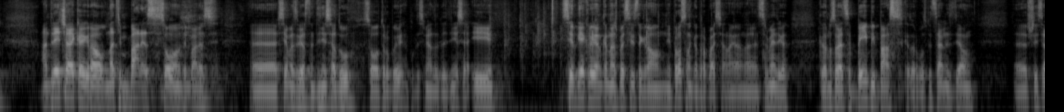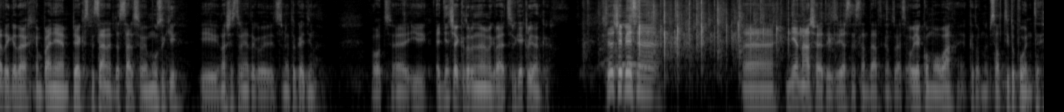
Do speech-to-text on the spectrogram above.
Андрей Чайка играл на тимбалес, соло на тимбалес. Э, всем известный Денис Аду, соло трубы, аплодисменты для Дениса. И Сергей Клюенко, наш басист, играл не просто на контрабасе, а на инструменте, который называется Baby Bass, который был специально сделан э, в 60-х годах компания PEC специально для сальсовой музыки. И в нашей стране такой инструмент только один. Вот. Э, и один человек, который на нем играет, Сергей Клюенко. Следующая песня э, не наша, это известный стандарт, который называется «Оя Комова», который написал Тито Пуэнте.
